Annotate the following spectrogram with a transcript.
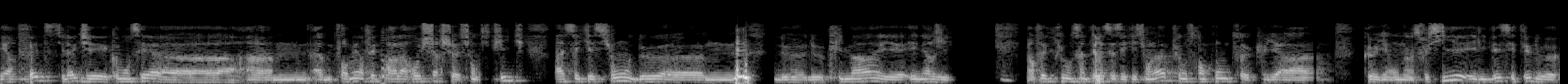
Et en fait, c'est là que j'ai commencé à, à, me former en fait par la recherche scientifique à ces questions de, euh, de, de climat et énergie. En fait, plus on s'intéresse à ces questions-là, plus on se rend compte qu'il y a qu'on a un souci. Et l'idée, c'était de,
